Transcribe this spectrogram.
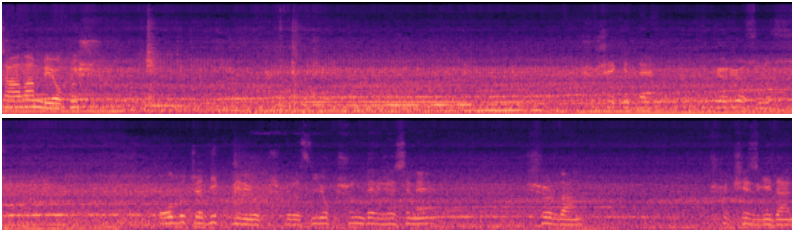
sağlam bir yokuş. Şu şekilde görüyorsunuz. Oldukça dik bir yokuş burası. Yokuşun derecesini şuradan şu çizgiden,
